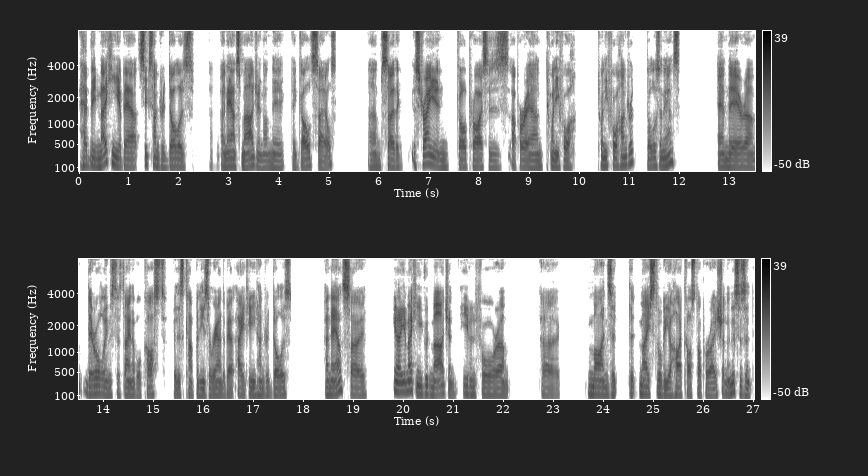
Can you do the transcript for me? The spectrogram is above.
have been making about six hundred dollars an ounce margin on their, their gold sales. Um, so the Australian gold price is up around 24, $2,400 an ounce. And their, um, their all in sustainable cost for this company is around about $1,800 an ounce. So, you know, you're making a good margin even for, um, uh, mines that, that may still be a high cost operation. And this isn't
